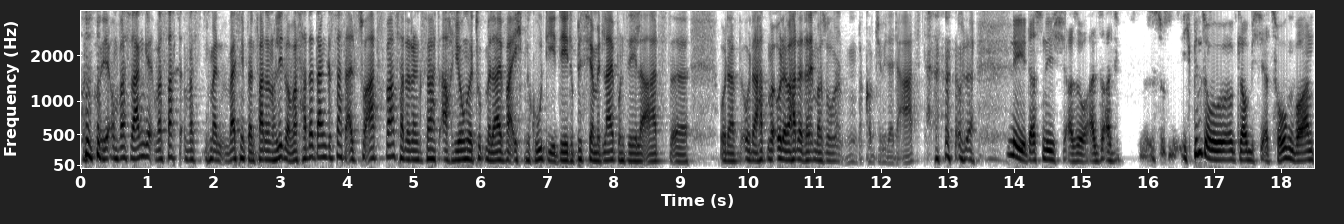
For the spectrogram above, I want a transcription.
Und, und was sagen, was sagt, was, ich meine, weiß nicht, ob dein Vater noch lebt, aber was hat er dann gesagt, als du Arzt warst? Hat er dann gesagt, ach Junge, tut mir leid, war echt eine gute Idee, du bist ja mit Leib und Seele Arzt, äh, oder, oder hat man, oder hat er dann immer so, hm, da kommt schon wieder der Arzt, oder? Nee, das nicht. Also, also, also, ich bin so, glaube ich, erzogen worden,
